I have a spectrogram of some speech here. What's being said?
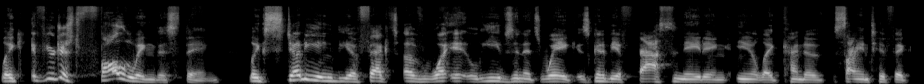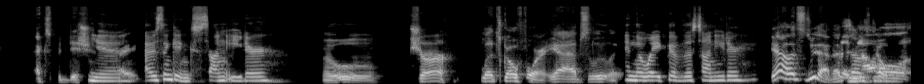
like, if you're just following this thing like studying the effects of what it leaves in its wake is going to be a fascinating, you know, like kind of scientific expedition. Yeah. Right? I was thinking Sun Eater. Oh, sure. Let's go for it. Yeah, absolutely. In the wake of the Sun Eater. Yeah, let's do that. That the sounds novel, dope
